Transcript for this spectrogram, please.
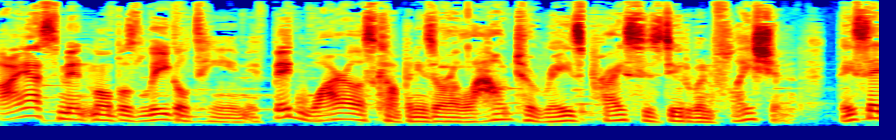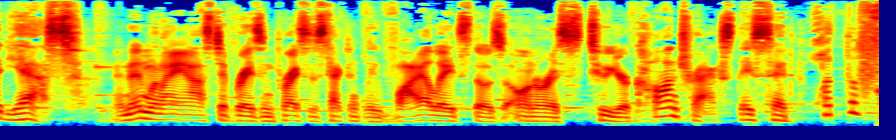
I asked Mint Mobile's legal team if big wireless companies are allowed to raise prices due to inflation. They said yes. And then when I asked if raising prices technically violates those onerous two year contracts, they said, What the f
